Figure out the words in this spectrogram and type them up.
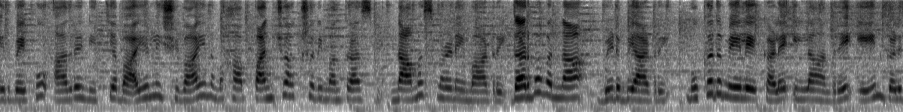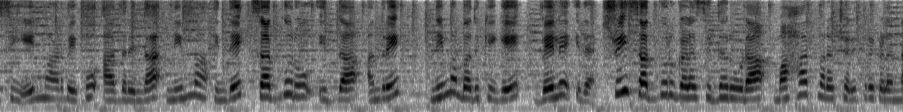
ಇರಬೇಕು, ಆದ್ರೆ ನಿತ್ಯ ಬಾಯಲ್ಲಿ ಶಿವಾಯ ನಮಃ, ಪಂಚಾಕ್ಷರಿ ಮಂತ್ರ ಸ್ಮ- ನಾಮಸ್ಮರಣೆ ಮಾಡ್ರಿ. ಧರ್ಮವನ್ನ ಬಿಡಬ್ಯಾಡ್ರಿ. ಮುಖದ ಮೇಲೆ ಕಳೆ ಇಲ್ಲ ಅಂದ್ರೆ ಏನ್ ಗಳಿಸಿ ಏನ್ ಮಾಡಬೇಕು? ಆದ್ದರಿಂದ ನಿಮ್ಮ ಹಿಂದೆ ಸದ್ಗುರು ಇದ್ದ ಅಂದ್ರೆ ನಿಮ್ಮ ಬದುಕಿಗೆ ಬೆಲೆ ಇದೆ. ಶ್ರೀ ಸದ್ಗುರುಗಳ ಸಿದ್ಧರೂಢ ಮಹಾತ್ಮರ ಚರಿತ್ರೆಗಳನ್ನ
